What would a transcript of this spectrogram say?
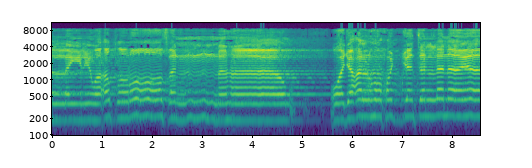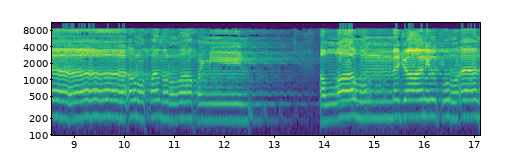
الليل وأطراف النهار واجعله حجة لنا يا أرحم الراحمين اللهم اجعل القرآن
